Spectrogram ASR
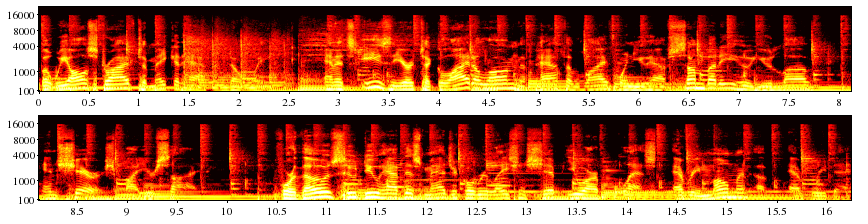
but we all strive to make it happen, don't we? And it's easier to glide along the path of life when you have somebody who you love and cherish by your side. For those who do have this magical relationship, you are blessed every moment of every day.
